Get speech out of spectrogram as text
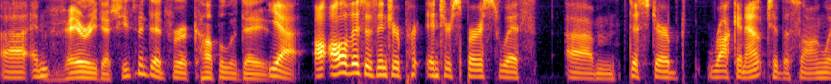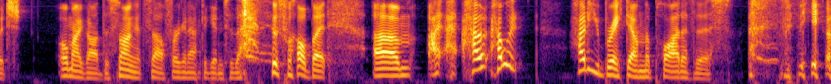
uh, and Very dead. She's been dead for a couple of days. Yeah, all of this is inter- interspersed with um, Disturbed rocking out to the song, which oh my god, the song itself. We're gonna have to get into that as well. But um, I, how how would how do you break down the plot of this video?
